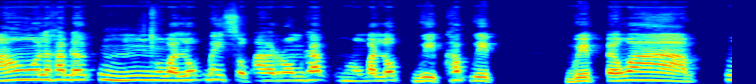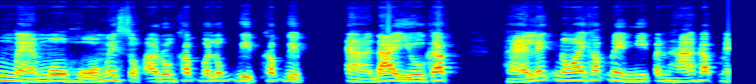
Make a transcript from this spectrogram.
เอาแล้วครับ แล้ววันลบไม่สบอารมณ์ครับของวันลบวิบครับวิบวิบแปลว่าแหมโมโห ไม่สบอารมณ์ครับวันลบวิบครับวิบอ่าได้อยู่ครับ แผลเล็กน้อยครับไม่มีปัญหาครับแหม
